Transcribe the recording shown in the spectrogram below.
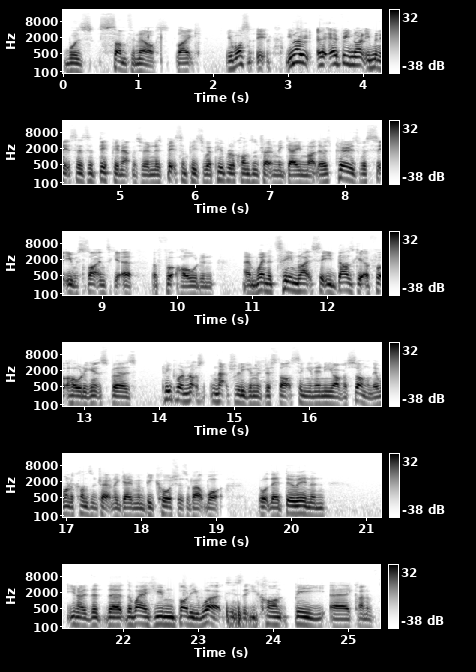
was something else. Like it wasn't. It, you know, every ninety minutes there's a dip in atmosphere, and there's bits and pieces where people are concentrating on the game. Like there was periods where City was starting to get a, a foothold, and and when a team like City does get a foothold against Spurs, people are not naturally going to just start singing any other song. They want to concentrate on the game and be cautious about what what they're doing and you know the, the the way a human body works is that you can't be uh, kind of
